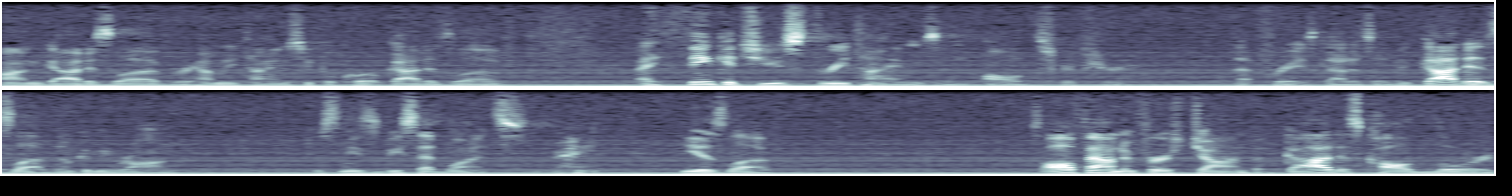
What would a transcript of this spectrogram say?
on God is love or how many times people quote God is love. I think it's used three times in all of Scripture, that phrase, God is love. God is love, don't get me wrong. It just needs to be said once, right? He is love. It's all found in 1 John, but God is called Lord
